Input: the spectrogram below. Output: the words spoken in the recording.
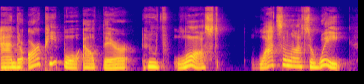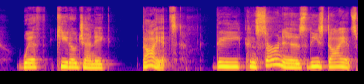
And there are people out there who've lost lots and lots of weight with ketogenic diets. The concern is these diets,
